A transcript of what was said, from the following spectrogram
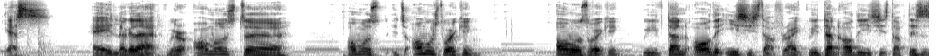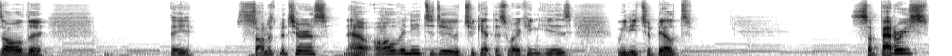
Yes. Hey, look at that. We're almost, uh, almost, it's almost working almost working. We've done all the easy stuff, right? We've done all the easy stuff. This is all the the solid materials. Now all we need to do to get this working is we need to build some batteries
